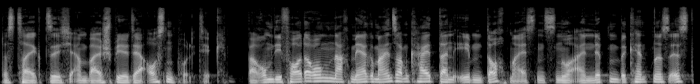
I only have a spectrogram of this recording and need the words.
Das zeigt sich am Beispiel der Außenpolitik. Warum die Forderung nach mehr Gemeinsamkeit dann eben doch meistens nur ein Lippenbekenntnis ist,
